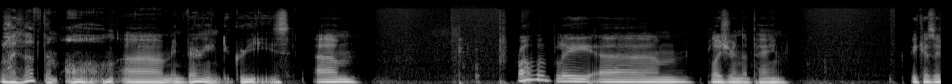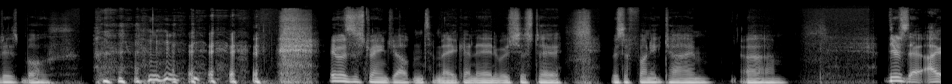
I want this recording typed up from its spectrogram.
Well, I love them all um, in varying degrees. Um, probably um, pleasure and the pain because it is both. it was a strange album to make, and it was just a it was a funny time. Um, there's I,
